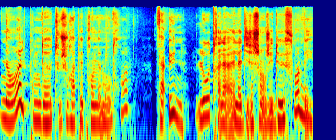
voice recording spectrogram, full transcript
Non, elles pondent toujours à peu près au même endroit. Enfin, une. L'autre, elle a, elle a déjà changé deux fois, mais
